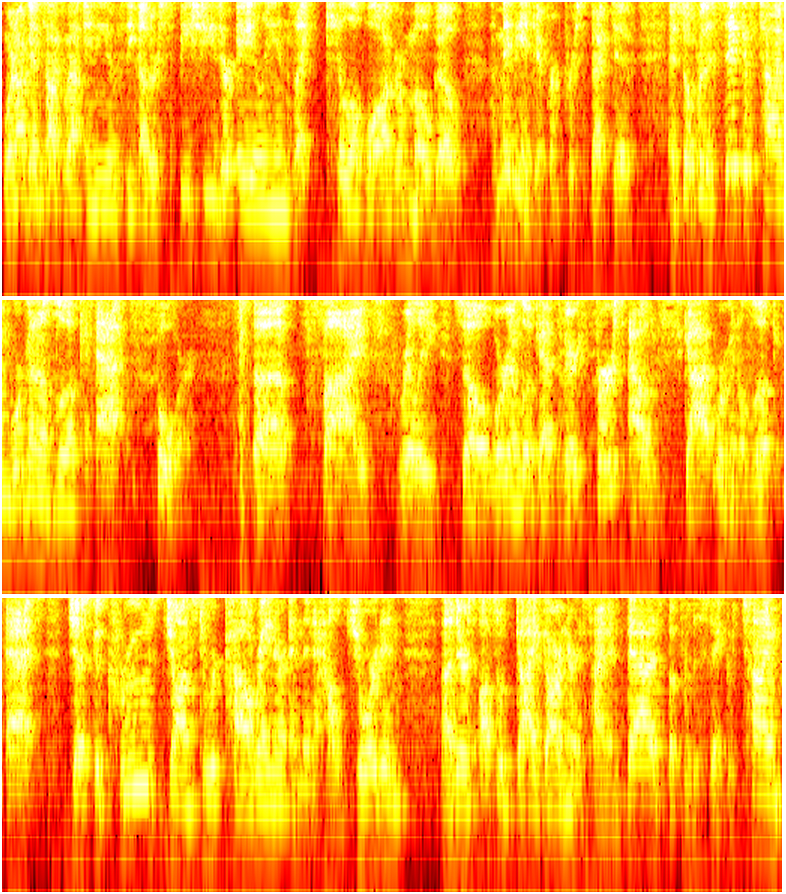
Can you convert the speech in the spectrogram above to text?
we're not going to talk about any of the other species or aliens like Kilowog or Mogo uh, maybe a different perspective and so for the sake of time we're going to look at four uh, five, really. So we're going to look at the very first, Alan Scott. We're going to look at Jessica Cruz, John Stewart, Kyle Rayner, and then Hal Jordan. Uh, there's also Guy Gardner and Simon Baz, but for the sake of time,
